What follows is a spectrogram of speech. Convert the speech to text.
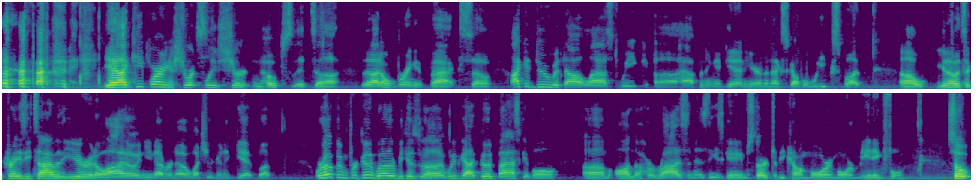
yeah, I keep wearing a short sleeve shirt in hopes that uh, that I don't bring it back. So I could do without last week uh, happening again here in the next couple weeks, but uh, you know it's a crazy time of the year in Ohio, and you never know what you're going to get. But we're hoping for good weather because uh, we've got good basketball um, on the horizon as these games start to become more and more meaningful. So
